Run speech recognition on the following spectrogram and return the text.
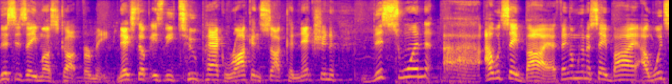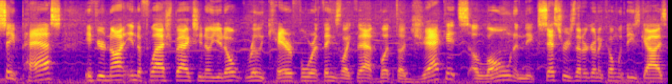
This is a must cop for me. Next up is the two-pack Rock and Sock Connection. This one, uh, I would say buy. I think I'm going to say buy. I would say pass if you're not into flashbacks, you know, you don't really care for it, things like that. But the jackets alone and the accessories that are going to come with these guys,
